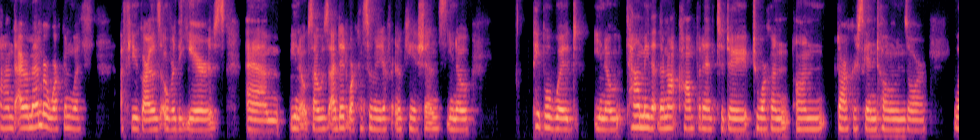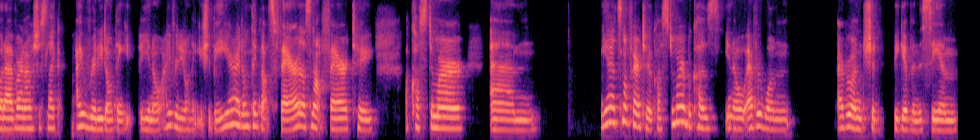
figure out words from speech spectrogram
And I remember working with a few girls over the years. Um, you know, so I was I did work in so many different locations. You know, people would you know tell me that they're not confident to do to work on on darker skin tones or whatever. And i was just like i really don't think you know i really don't think you should be here. I don't think that's fair. That's not fair to a customer. Um yeah it's not fair to a customer because you know everyone everyone should be given the same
